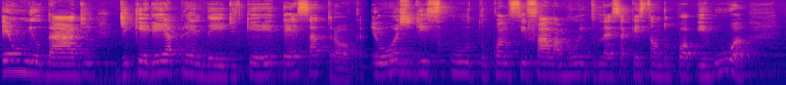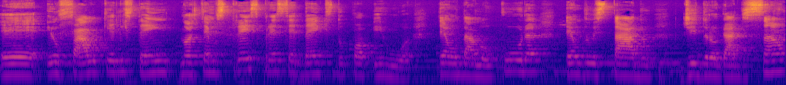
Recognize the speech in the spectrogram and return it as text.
ter humildade, de querer aprender, de querer ter essa troca. Eu hoje discuto, quando se fala muito nessa questão do pop rua, é, eu falo que eles têm, nós temos três precedentes do pop rua. Tem o da loucura, tem o do estado de drogadição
